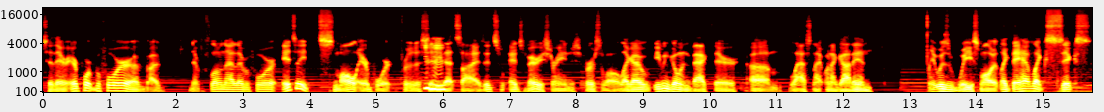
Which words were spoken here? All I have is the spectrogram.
to their airport before. I've, I've never flown out of there before. It's a small airport for a city Mhm. that size. It's it's very strange. First of all, like I even going back there um, last night when I got in, it was way smaller. Like they have like six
